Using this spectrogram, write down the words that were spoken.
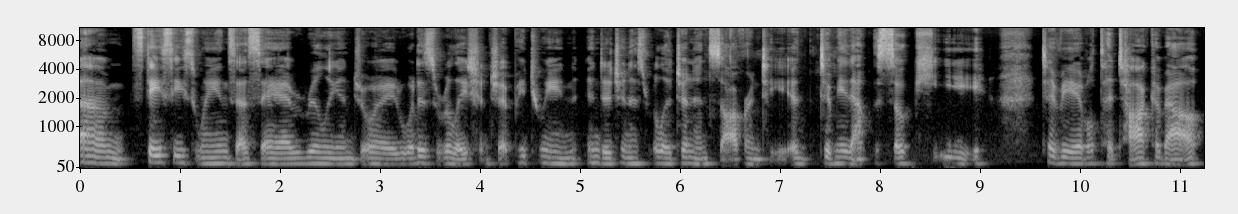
um, Stacy Swain's essay I really enjoyed. What is the relationship between Indigenous religion and sovereignty? And to me, that was so key to be able to talk about.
